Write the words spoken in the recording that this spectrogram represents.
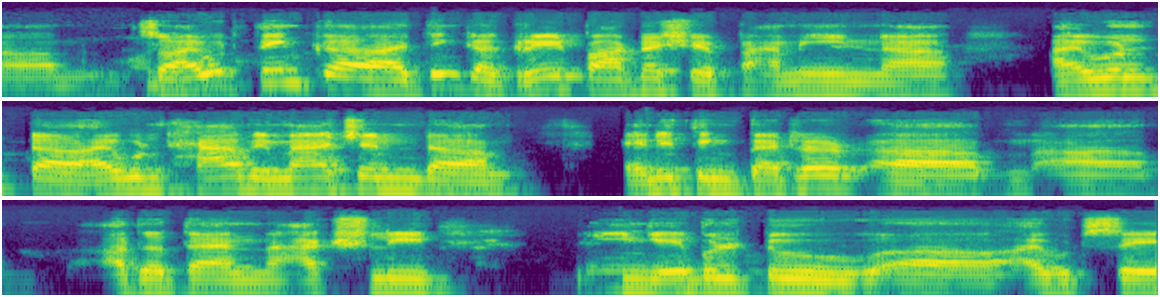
um, so i would think uh, i think a great partnership i mean uh, i wouldn't uh, i wouldn't have imagined um, anything better um, uh, other than actually being able to uh, i would say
